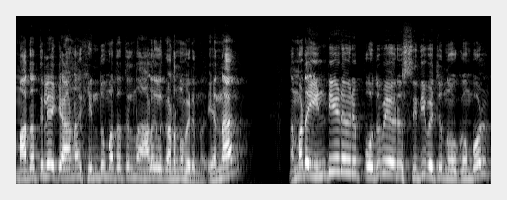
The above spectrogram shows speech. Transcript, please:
മതത്തിലേക്കാണ് ഹിന്ദു മതത്തിൽ നിന്ന് ആളുകൾ കടന്നു വരുന്നത്. എന്നാൽ നമ്മുടെ ഇന്ത്യയുടെ ഒരു പൊതുവേ ഒരു സ്ഥിതി വെച്ച് നോക്കുമ്പോൾ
